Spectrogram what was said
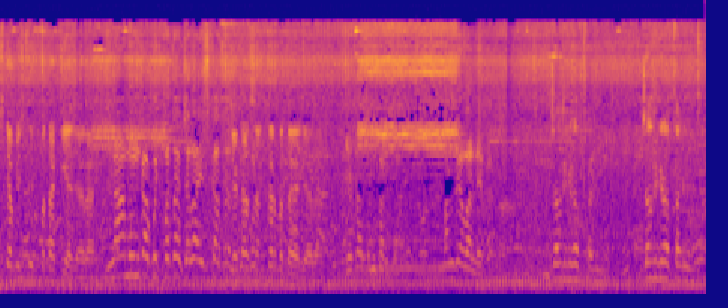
इसका विस्तृत पता किया जा रहा है। नाम उनका कुछ पता चला इसका सर? जटा शंकर बताया जा रहा है। जटा शंकर बंदे वाले जल्द गिरफ्तारी जल्द गिरफ्तारी हो।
